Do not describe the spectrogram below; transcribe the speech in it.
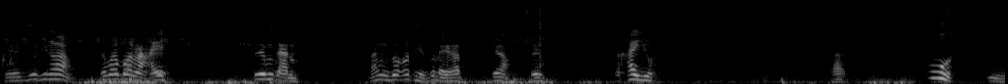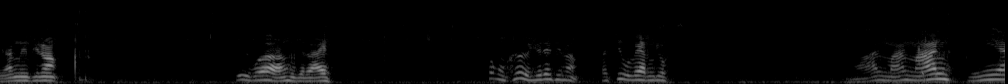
เถืออยู่พี่น้องแต่ว่าบ่หลายเติมกันหลังนี้พวกเขาถือคนไหนครับพี่น้องเติมตะไคร่อยู่ นี่หลังหนึงพี่น้อง คือว่าหลังนี้เป็นไรต้องคืออยู่ได้พี่น้องตะชิวแรงอยู่มานมานมานเนี่ย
